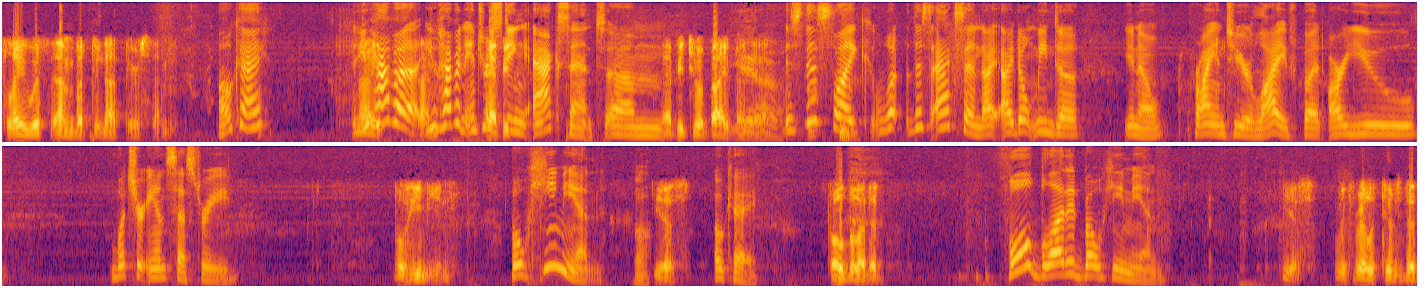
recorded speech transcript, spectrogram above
play with them, but do not pierce them. Okay. You I- have a you have an interesting accent. Um, Happy to abide by Yeah. that. is this like what this accent? I, I don't mean to, you know, pry into your life, but are you? What's your ancestry? Bohemian, Bohemian. yes, Okay. Full-blooded, Full-blooded Bohemian. yes, with relatives that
